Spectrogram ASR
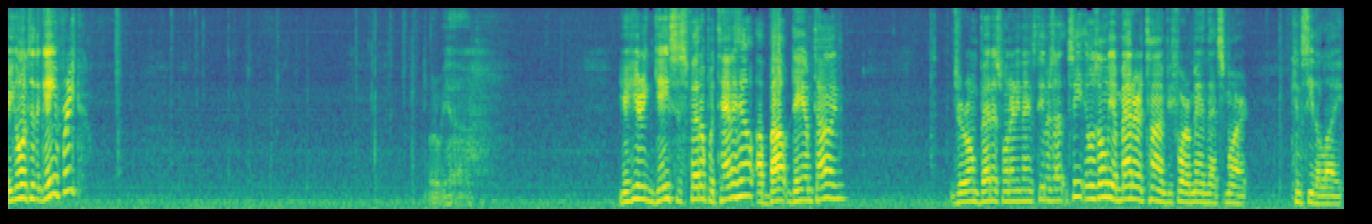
You going to the game, freak? What do we have? You're hearing Gase is fed up with Tannehill? About damn time. Jerome Bettis, 199 Steelers. Uh, see, it was only a matter of time before a man that smart can see the light.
